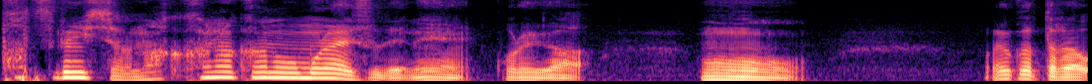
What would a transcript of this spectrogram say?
発目にしたらなかなかのオムライスでね、これが。うん。よかったら、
